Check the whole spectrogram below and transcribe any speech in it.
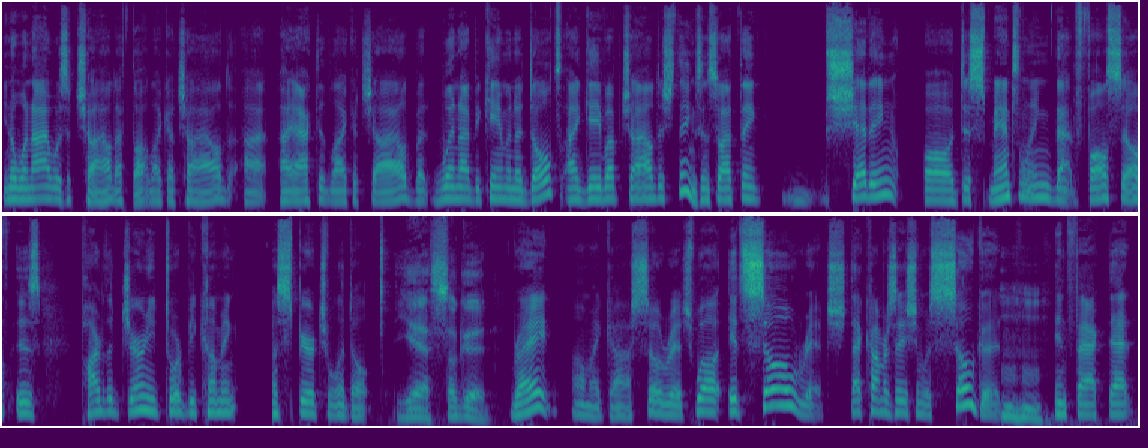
you know, when I was a child, I thought like a child, I, I acted like a child, but when I became an adult, I gave up childish things. And so I think shedding or dismantling that false self is part of the journey toward becoming a spiritual adult. Yes, so good. Right? Oh my gosh, so rich. Well, it's so rich. That conversation was so good, mm-hmm. in fact, that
